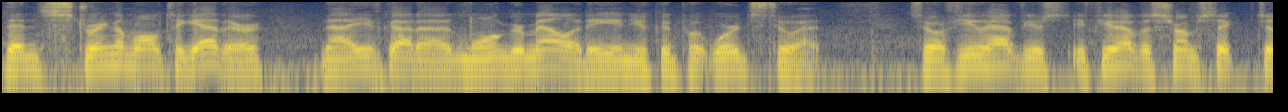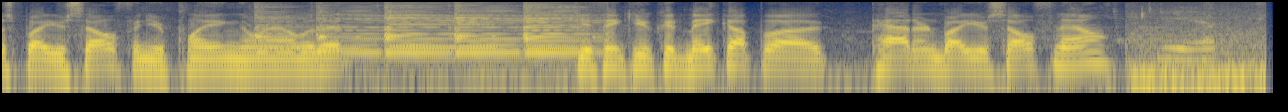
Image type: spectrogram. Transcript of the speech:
then string them all together. Now you've got a longer melody and you could put words to it. So if you have your if you have a strum stick just by yourself and you're playing around with it, do you think you could make up a pattern by yourself now? Yep.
